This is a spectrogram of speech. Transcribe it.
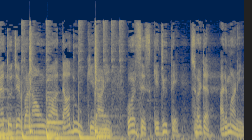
मैं तुझे बनाऊँगा दादू की रानी वर्सेस के जूते स्वेटर अरमानी।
